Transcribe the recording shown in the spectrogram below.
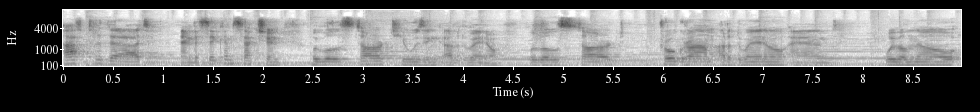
After that, in the second section, we will start using Arduino. We will start program Arduino and we will know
